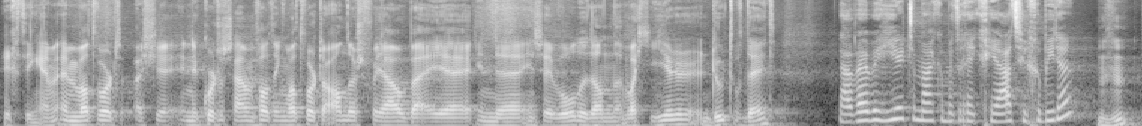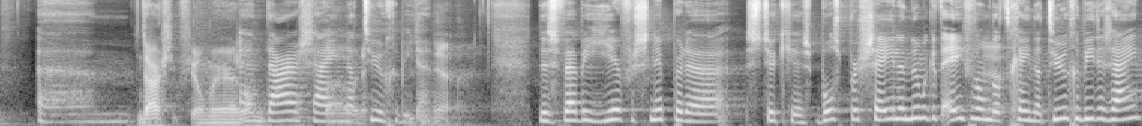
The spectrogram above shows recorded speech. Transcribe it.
richting. En, en wat wordt, als je in de korte samenvatting, wat wordt er anders voor jou bij, eh, in, de, in Zeewolde dan wat je hier doet of deed? Nou, we hebben hier te maken met recreatiegebieden. Mhm. Ehm, Daar zie ik veel meer. land- en daar zijn natuurgebieden. Ja. Dus we hebben hier versnipperde stukjes bospercelen, noem ik het even, omdat het geen natuurgebieden zijn.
